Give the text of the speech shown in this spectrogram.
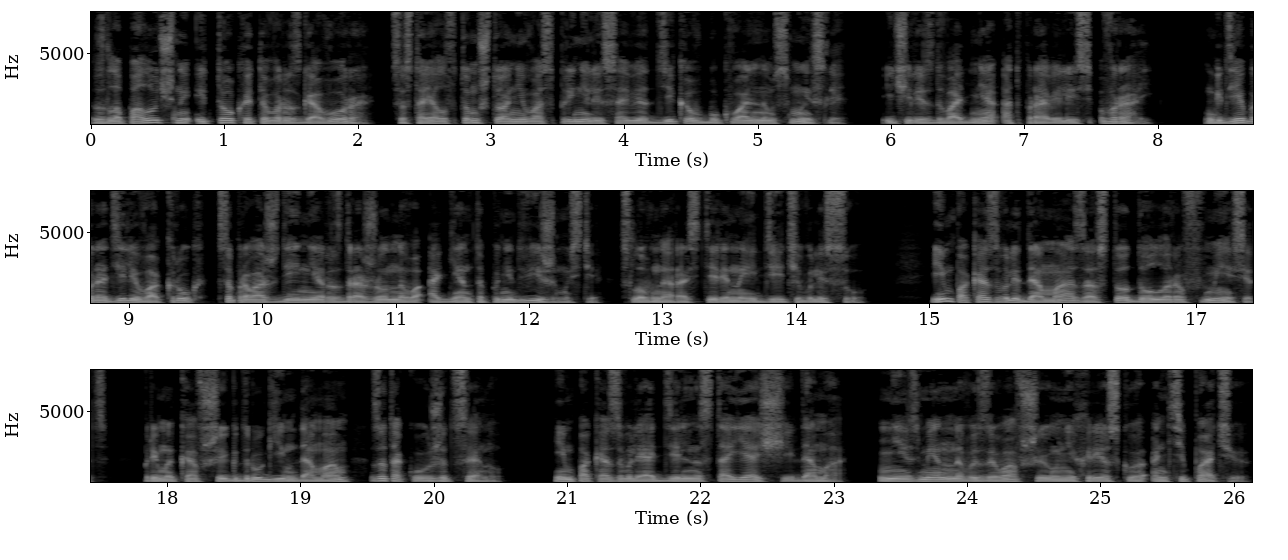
Злополучный итог этого разговора состоял в том, что они восприняли совет Дика в буквальном смысле и через два дня отправились в рай, где бродили вокруг в сопровождении раздраженного агента по недвижимости, словно растерянные дети в лесу. Им показывали дома за 100 долларов в месяц, примыкавшие к другим домам за такую же цену. Им показывали отдельно стоящие дома, неизменно вызывавшие у них резкую антипатию.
